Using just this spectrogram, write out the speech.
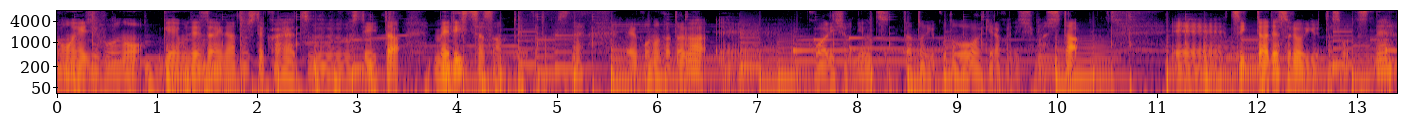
ラゴンエイジ4のゲームデザイナーとして開発をしていたメリッサさんという方ですね。えー、この方が、えー、コアリションに移ったということを明らかにしました。えー、ツイッターでそれを言ったそうですね。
